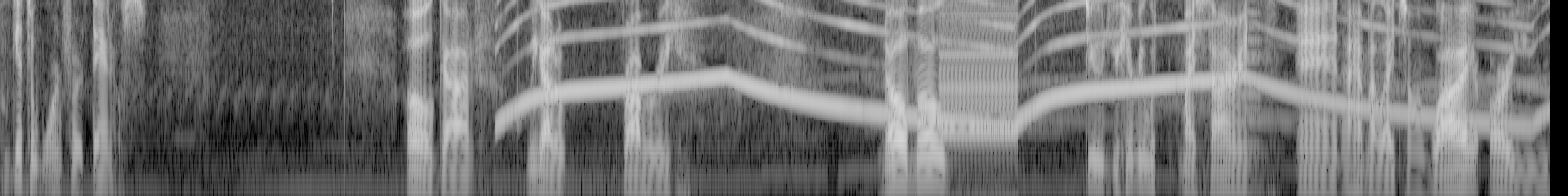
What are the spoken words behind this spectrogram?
Who, gets a warrant for Thanos? Oh God, we got a robbery. No, move! Dude, you hear me with my siren, and I have my lights on. Why are you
